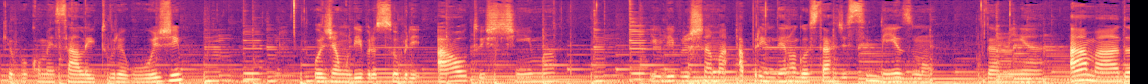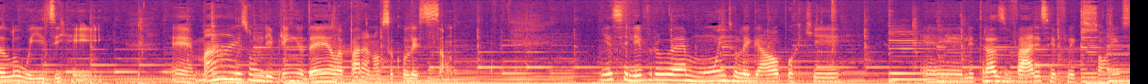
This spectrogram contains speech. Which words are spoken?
que eu vou começar a leitura hoje. Hoje é um livro sobre autoestima e o livro chama Aprendendo a Gostar de Si Mesmo, da minha amada Louise Hay. É mais um livrinho dela para a nossa coleção. E esse livro é muito legal porque é, ele traz várias reflexões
